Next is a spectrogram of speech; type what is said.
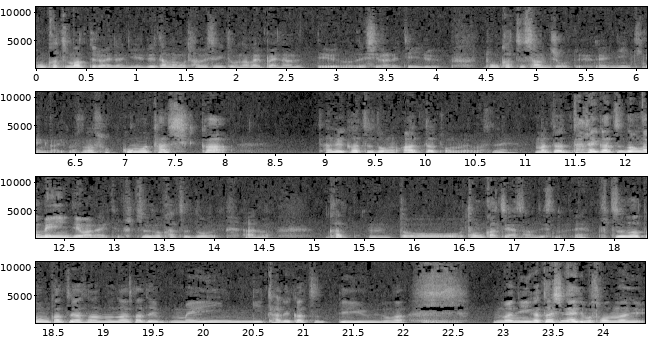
とんかつ待ってる間にゆで卵食べ過ぎてお腹いっぱいになるっていうので知られている、とんかつ三条というね、人気店がありますが、そこも確か、タレカツ丼あったと思いますね。また、タレカツ丼がメインではないという、普通のカツ丼、あの、か、うんと、とんかつ屋さんですのでね。普通のとんかつ屋さんの中でメインにタレカツっていうのが、まあ、新潟市内でもそんなに、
